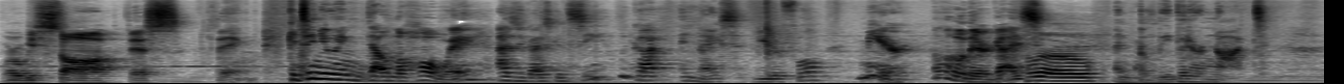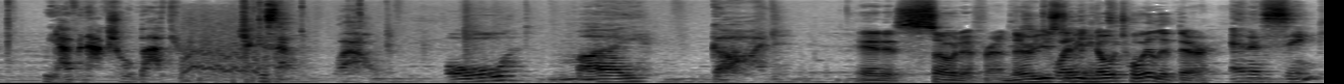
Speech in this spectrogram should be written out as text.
where we saw this thing. Continuing down the hallway, as you guys can see, we got a nice, beautiful mirror. Hello there, guys. Hello. And believe it or not, we have an actual bathroom. Check this out. Wow. Oh my god. It is so different. There used to be no toilet there. And a sink?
